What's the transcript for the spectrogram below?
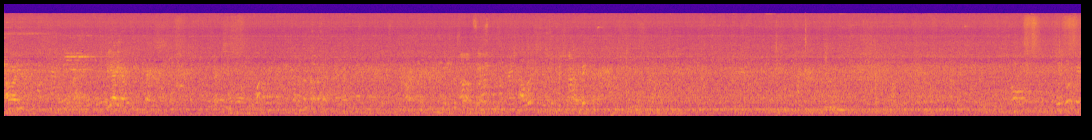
how are you? Thank you.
